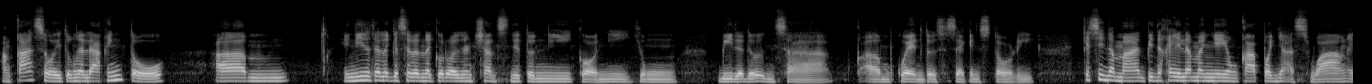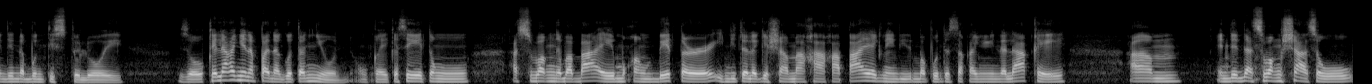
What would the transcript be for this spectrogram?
Ang kaso, itong lalaking to, um, hindi na talaga sila nagkaroon ng chance nito ni Connie, yung bida doon sa um, kwento sa second story. Kasi naman, pinakailaman niya yung kapwa niya aswang and then nabuntis tuloy. So, kailangan niya ng panagutan yun. Okay? Kasi itong aswang na babae, mukhang bitter, hindi talaga siya makakapayag na hindi mapunta sa kanya yung lalaki. Um, And then aswang siya. So,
